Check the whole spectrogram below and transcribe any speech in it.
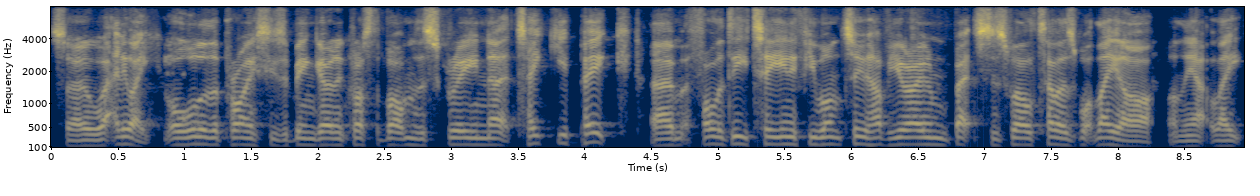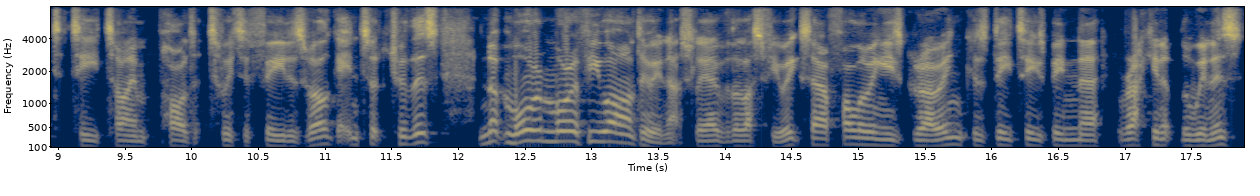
So uh, anyway, all of the prices have been going across the bottom of the screen. Uh, take your pick. Um, follow DT, and if you want to have your own bets as well, tell us what they are on the At Late Tee Time Pod Twitter feed as well. Get in touch with us. Not more and more of you are doing actually over the last few weeks. Our following is growing because DT's been uh, racking up the winners.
